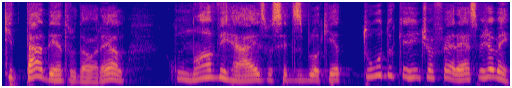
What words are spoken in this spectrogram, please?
que está dentro da Aurelo, com R$ reais você desbloqueia tudo que a gente oferece. Veja bem,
